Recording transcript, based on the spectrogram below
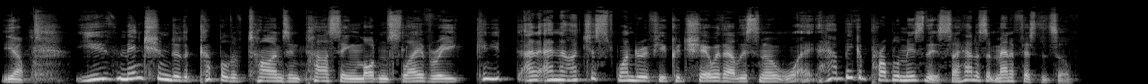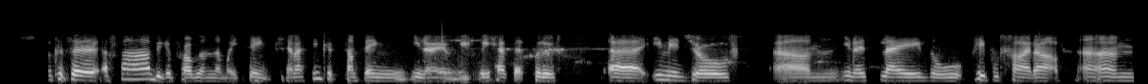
Yeah. You've mentioned it a couple of times in passing modern slavery. Can you, and, and, I just wonder if you could share with our listener how big a problem is this? So, how does it manifest itself? Look, it's a, a far bigger problem than we think. And I think it's something, you know, we, we have that sort of uh, image of um, you know, slaves or people tied up, um,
